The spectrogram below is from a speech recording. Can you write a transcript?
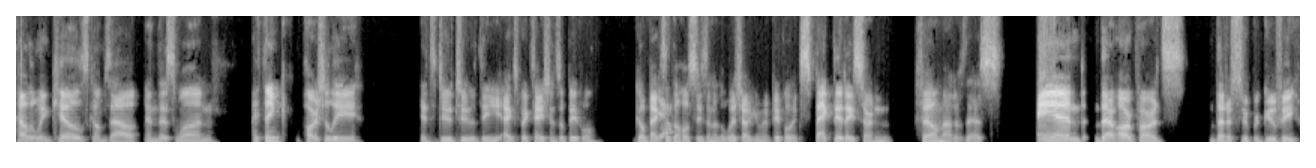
Halloween Kills comes out, and this one, I think partially it's due to the expectations of people. Go back to the whole season of the witch argument. People expected a certain film out of this. And there are parts that are super goofy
